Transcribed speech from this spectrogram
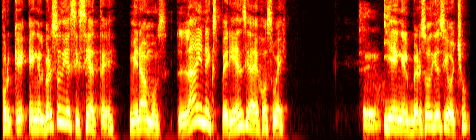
porque en el verso 17 miramos la inexperiencia de Josué y en el verso 18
